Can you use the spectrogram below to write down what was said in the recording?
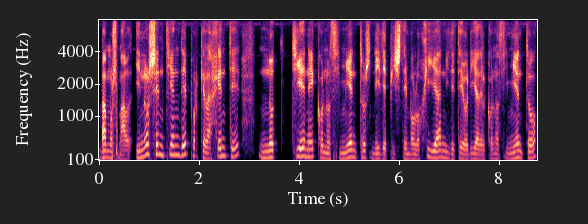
vamos mal. Y no se entiende porque la gente no tiene conocimientos ni de epistemología, ni de teoría del conocimiento,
